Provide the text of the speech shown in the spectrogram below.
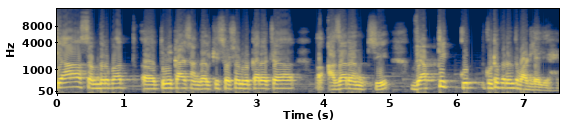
त्या संदर्भात तुम्ही काय सांगाल की श्वसन विकाराच्या आजारांची व्याप्ती कुठपर्यंत वाढलेली आहे?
